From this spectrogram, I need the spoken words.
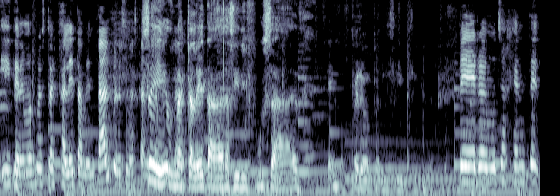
Y tenemos nuestra escaleta mental, pero es una escaleta. Sí, una escaleta así difusa. Pero, pero sí, sí. Pero hay mucha gente,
